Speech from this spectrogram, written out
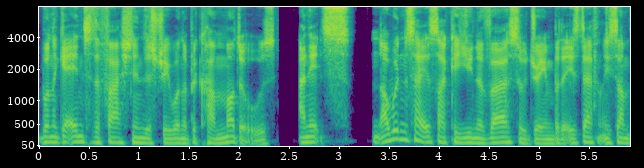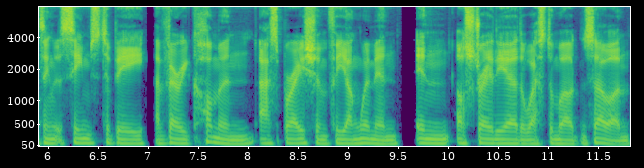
want to get into the fashion industry, want to become models, and it's I wouldn't say it's like a universal dream, but it is definitely something that seems to be a very common aspiration for young women in Australia, the Western world, and so on.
